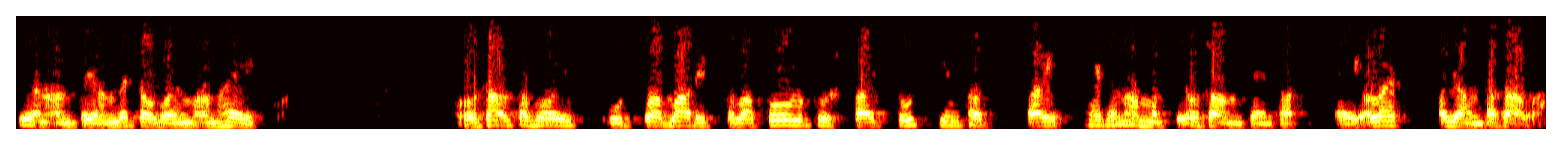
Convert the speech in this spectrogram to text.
työnantajan vetovoima on heikko. Osalta voi puuttua vaadittava koulutus tai tutkinto tai heidän ammattiosaamisensa ei ole ajan tasalla.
